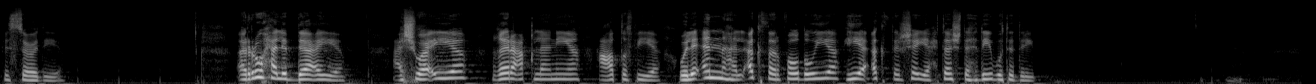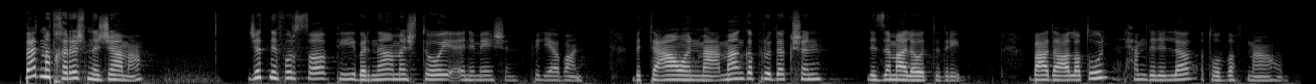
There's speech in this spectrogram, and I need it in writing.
في السعودية. الروح الإبداعية عشوائية غير عقلانية عاطفية ولأنها الأكثر فوضوية هي أكثر شيء يحتاج تهذيب وتدريب. بعد ما تخرجت من الجامعة جتني فرصة في برنامج Toei Animation في اليابان بالتعاون مع Manga Productions للزمالة والتدريب. بعدها على طول الحمد لله اتوظفت معاهم.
